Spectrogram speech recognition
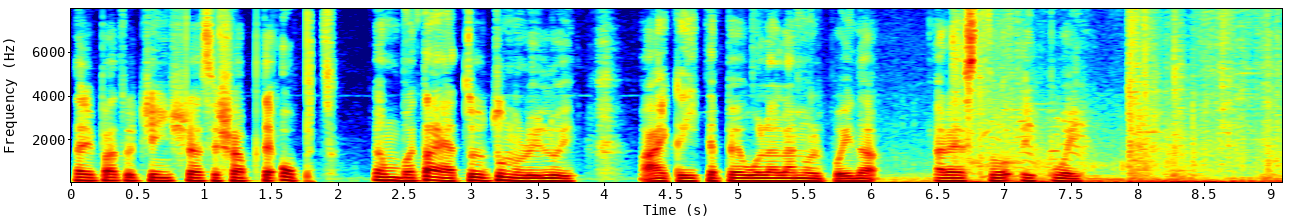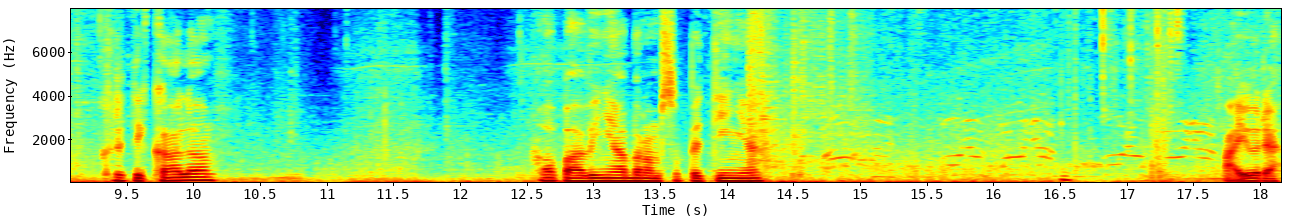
3, 4, 5, 6, 7, 8. În bătaia tunului lui. Hai că ITP-ul ăla nu-l pui, dar restul îi pui. Criticală. Opa, vine Abramsul pe tine. Aiurea.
